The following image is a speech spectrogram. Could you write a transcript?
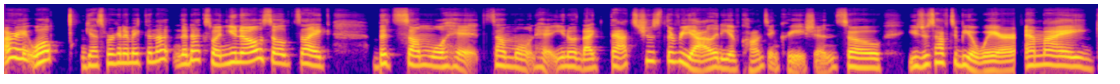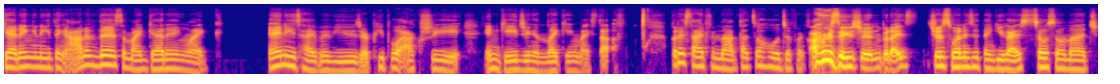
All right, well, guess we're gonna make the, ne- the next one you know so it's like but some will hit some won't hit you know like that's just the reality of content creation so you just have to be aware am i getting anything out of this am i getting like any type of views or people actually engaging and liking my stuff but aside from that, that's a whole different conversation. But I just wanted to thank you guys so, so much.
